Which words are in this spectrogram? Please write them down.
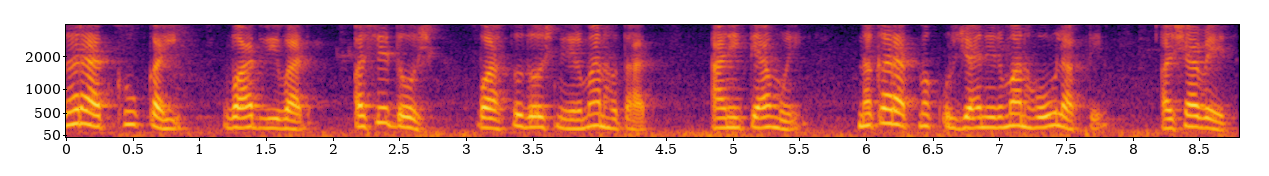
घरात खूप काही वादविवाद असे दोष वास्तुदोष निर्माण होतात आणि त्यामुळे नकारात्मक ऊर्जा निर्माण होऊ लागते. अशा वेळेस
